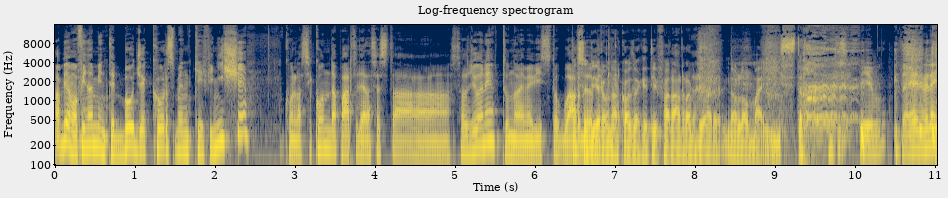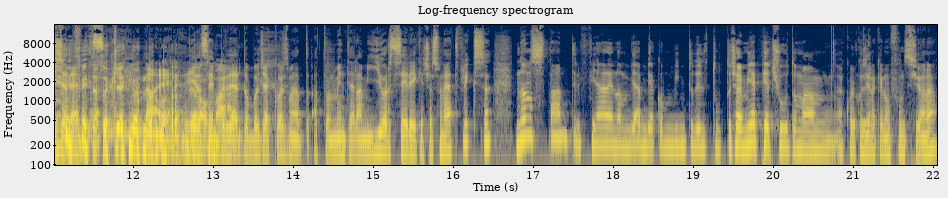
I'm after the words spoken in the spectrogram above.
Abbiamo finalmente Bojack Horseman che finisce con la seconda parte della sesta stagione. Tu non l'hai mai visto? Guarda. Posso dire perché... una cosa che ti farà arrabbiare? Non l'ho mai visto. Sapevo. Eh, me l'hai già detto. Penso che non no, eh, io ho sempre mai. detto Bojack Horseman attualmente è la miglior serie che c'è su Netflix, nonostante il finale non mi abbia convinto del tutto. Cioè, mi è piaciuto, ma è qualcosina che non funziona,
